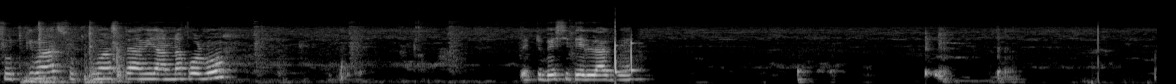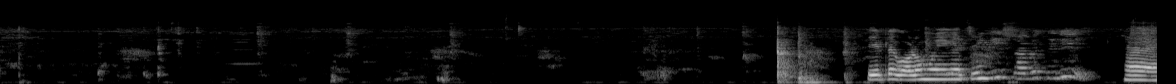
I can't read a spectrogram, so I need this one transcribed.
শুটকি মাছ। শুটকি মাছটা আমি রান্না করব। একটু বেশি তেল লাগবে। তেলটা গরম হয়ে গেছে। হ্যাঁ।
